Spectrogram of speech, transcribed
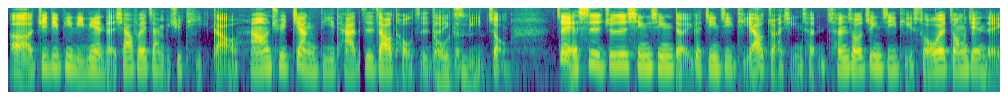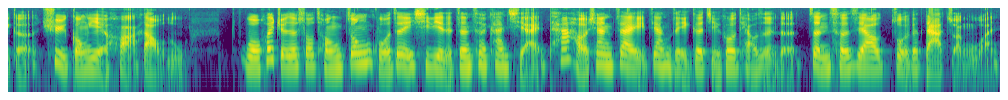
呃 GDP 里面的消费占比去提高，然后去降低它制造投资的一个比重，这也是就是新兴的一个经济体要转型成成熟经济体所谓中间的一个去工业化道路。我会觉得说，从中国这一系列的政策看起来，它好像在这样的一个结构调整的政策是要做一个大转弯。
